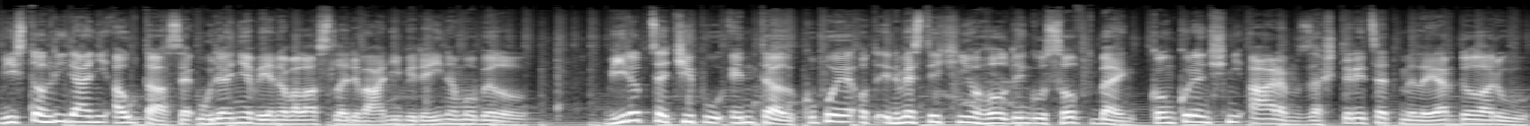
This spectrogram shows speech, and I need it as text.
Místo hlídání auta se údajně věnovala sledování videí na mobilu. Výrobce čipů Intel kupuje od investičního holdingu SoftBank konkurenční ARM za 40 miliard dolarů.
